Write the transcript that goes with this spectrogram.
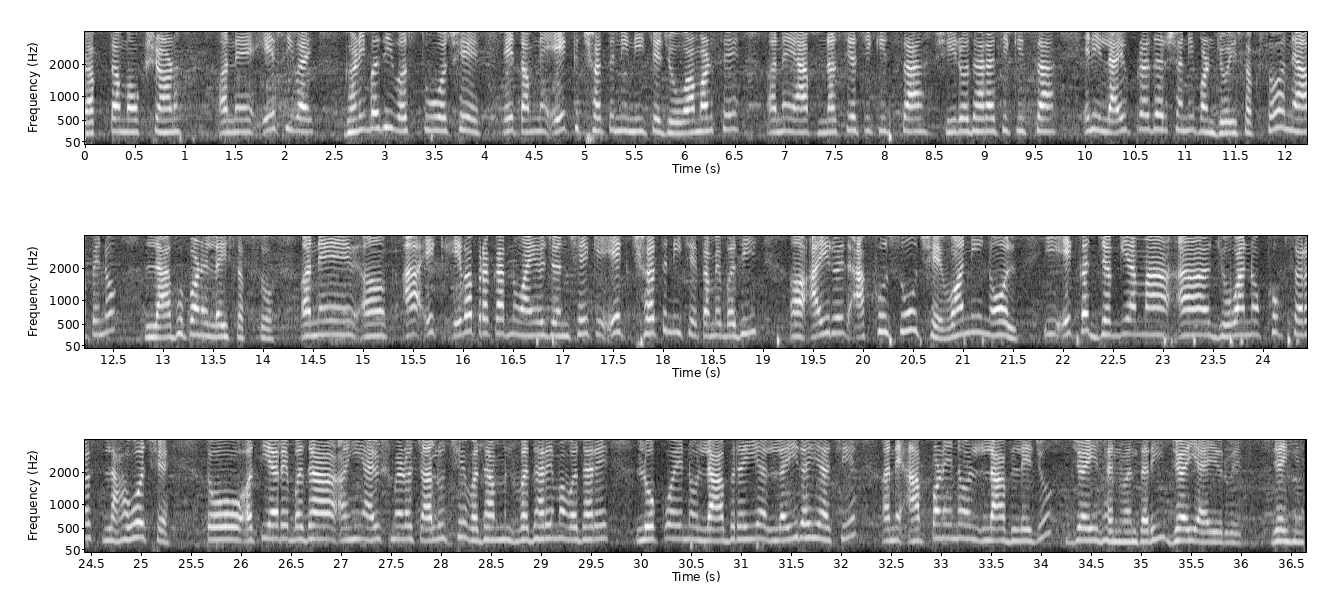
રક્તમોક્ષણ અને એ સિવાય ઘણી બધી વસ્તુઓ છે એ તમને એક છતની નીચે જોવા મળશે અને આપ નસ્ય ચિકિત્સા, શિરોધારા ચિકિત્સા, એની લાઈવ પ્રદર્શની પણ જોઈ શકશો અને આપ એનો લાભ પણ લઈ શકશો. અને આ એક એવા પ્રકારનું આયોજન છે કે એક છત નીચે તમે બધી આયુર્વેદ આખું શું છે વન ઇન ઓલ એ એક જ જગ્યામાં આ જોવાનો ખૂબ સરસ લાહવો છે. તો અત્યારે બધા અહીં આયુષ મેળો ચાલુ છે. વધા- વધારેમાં વધારે લોકો એનો લાભ રહ્યા, લઈ રહ્યા છે અને આપ પણ એનો લાભ લેજો. જય ધન્વંતરી જય આયુર્વેદ. જય હિન્દ.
